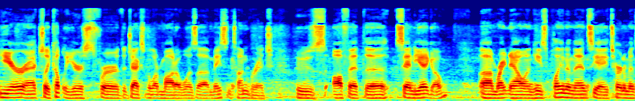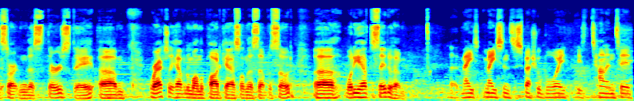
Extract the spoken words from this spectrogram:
year, actually a couple of years for the Jacksonville Armada, was uh, Mason Tunbridge, who's off at the San Diego. Um, right now, and he's playing in the NCAA tournament starting this Thursday. Um, we're actually having him on the podcast on this episode. Uh, what do you have to say to him? Mason's a special boy. He's talented,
